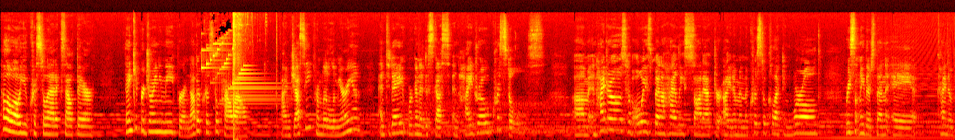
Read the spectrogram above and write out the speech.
Hello all you crystal addicts out there. Thank you for joining me for another crystal powwow. I'm Jessie from Little Lemuria and today we're going to discuss enhydro crystals. Um, enhydros have always been a highly sought after item in the crystal collecting world. Recently there's been a kind of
